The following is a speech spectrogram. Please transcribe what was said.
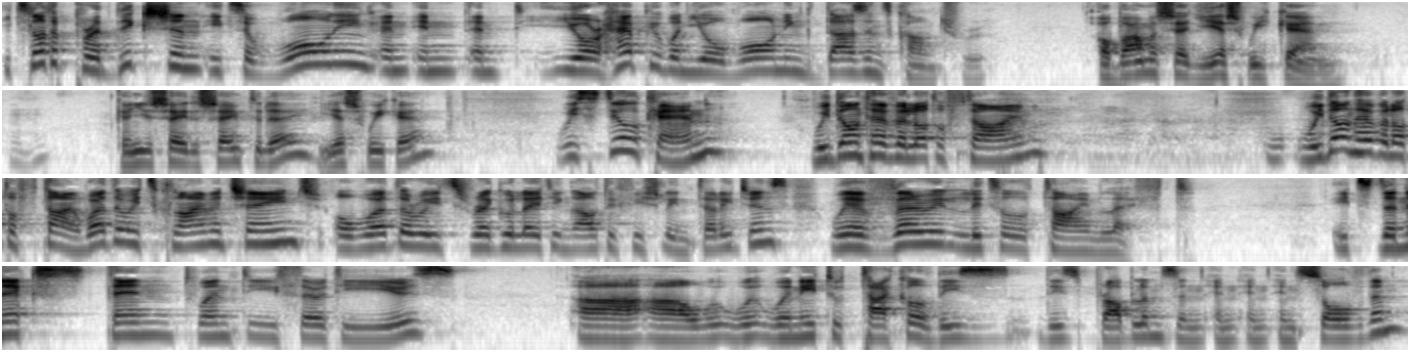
it's not a prediction; it's a warning, and and, and you're happy when your warning doesn't come true. Obama said, yes, we can. Can you say the same today? Yes, we can? We still can. We don't have a lot of time. We don't have a lot of time. Whether it's climate change or whether it's regulating artificial intelligence, we have very little time left. It's the next 10, 20, 30 years. Uh, uh, we, we need to tackle these, these problems and, and, and- solve them.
